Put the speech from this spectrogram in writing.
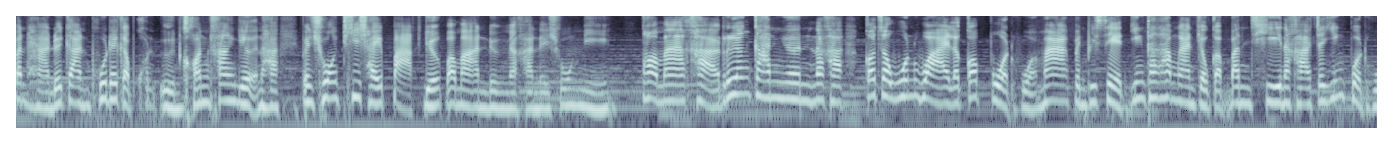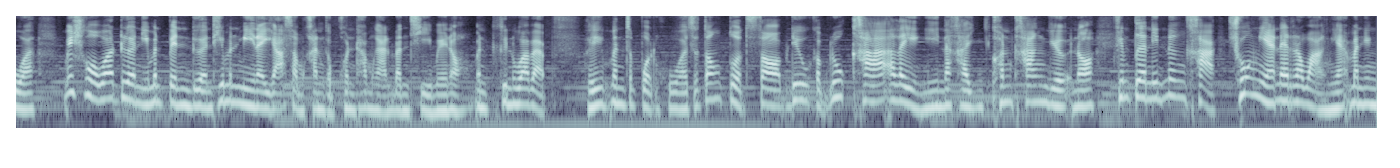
ปัญหาด้วยการพูดให้กับคนอื่นค่อนข้างเยอะนะคะ เป็นช่วงที่ใช้ปากเยอะประมาณนึงนะคะ ในช่วงนี้ ต่อมาค่ะเรื่องการเงินนะคะ ก็จะวุ่นวายแล้วก็ปวดหัวมากเป็นพิเศษ ยิ่งถ้าทำงานเกี่ยวกับบัญชีนะคะ จะยิ่งปวดหัว ไม่ชัวร์ว่าเดือนนี้มันเป็นเดือนที่มันมีนัยยะสำคัญกับคนทำงานบัญชีไหมเนาะมันขึ้นว่าแบบเฮ้ยมันจะปวดหัวจะต้องตรวจสอบดิวกับลูกค้าอะไรอย่างนี้นะคะ ค่อนข้างเยอะเนาะพิมพ์เตือนนิดนึงค่ะ ช่วงนี้ในระหว่างเนี้ยมันยัง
